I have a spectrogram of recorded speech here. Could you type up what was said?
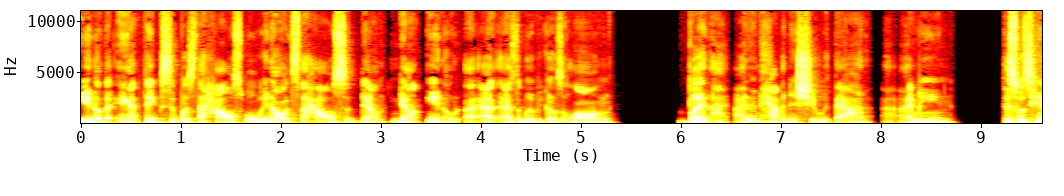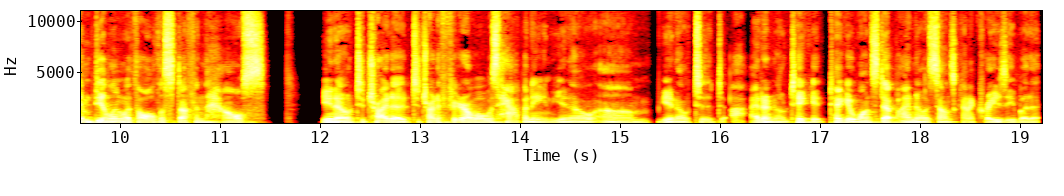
you know the aunt thinks it was the house. Well, we know it's the house down down you know as, as the movie goes along. But I, I didn't have an issue with that. I mean, this was him dealing with all the stuff in the house you know to try to to try to figure out what was happening you know um you know to, to i don't know take it take it one step i know it sounds kind of crazy but uh,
